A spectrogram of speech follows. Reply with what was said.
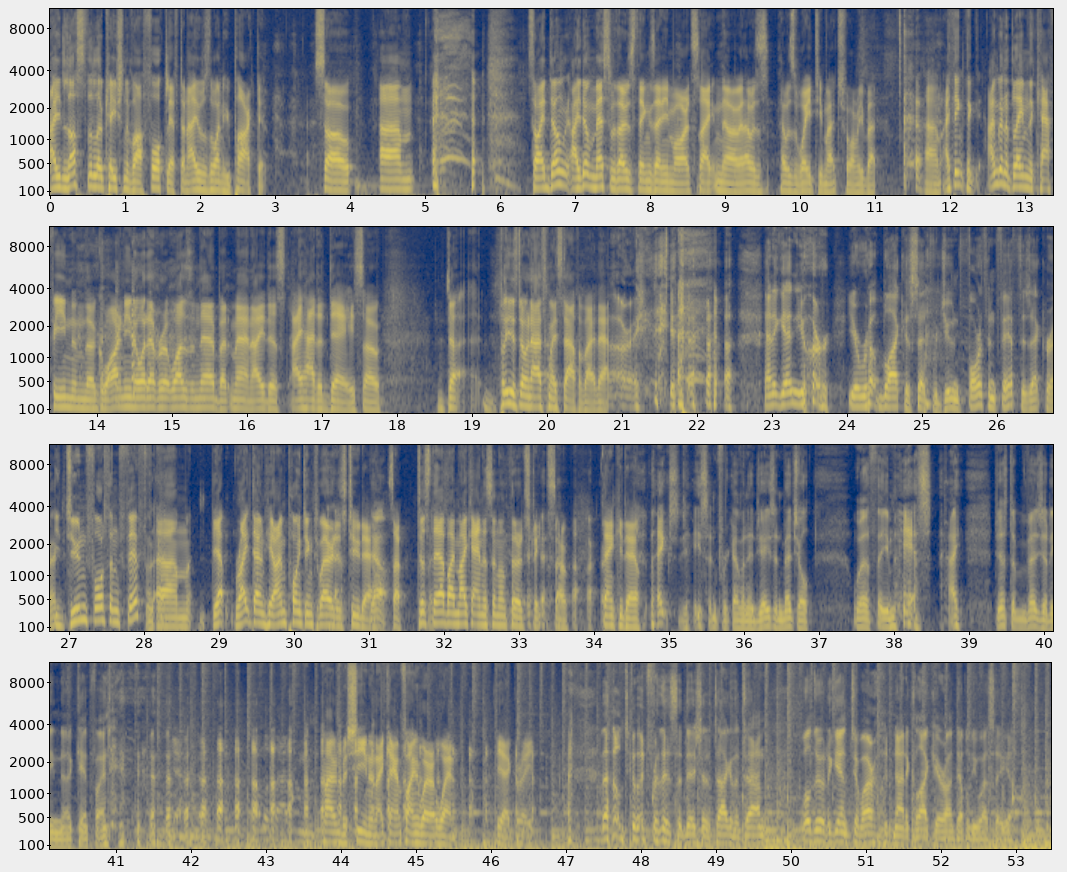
I lost the location of our forklift and I was the one who parked it. So um, so I don't I don't mess with those things anymore. It's like no, that was that was way too much for me. But um, I think the, I'm going to blame the caffeine and the guarnine or whatever it was in there. But man, I just I had a day. So D- please don't ask my staff about that. All right. and again, your your roadblock is set for June 4th and 5th. Is that correct? June 4th and 5th. Okay. Um, yep, right down here. I'm pointing to where it is too, Dale. Yeah. So just there by Mike Anderson on 3rd Street. So right. thank you, Dale. Thanks, Jason, for coming in. Jason Mitchell with the mess. I just am visiting, uh, can't find pound machine, and I can't find where it went. Yeah, great. That'll do it for this edition of Talk of the Town. We'll do it again tomorrow at 9 o'clock here on WSAL.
